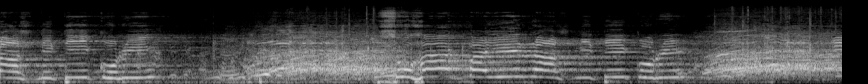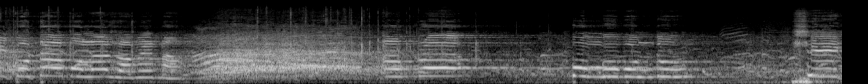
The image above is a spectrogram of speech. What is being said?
রাজনীতি করি সোহাগ বাইর রাজনীতি করি এ কথা বলা যাবে না আমরা বঙ্গবন্ধু শেখ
